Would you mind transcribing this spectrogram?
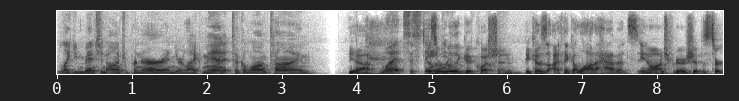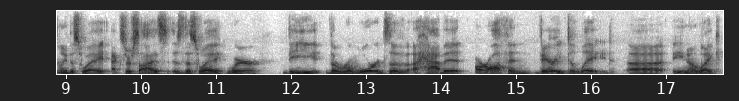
like you mentioned entrepreneur and you're like, man, it took a long time. Yeah. What sustains It's a really good question because I think a lot of habits, you know, entrepreneurship is certainly this way, exercise is this way where the the rewards of a habit are often very delayed. Uh, you know, like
